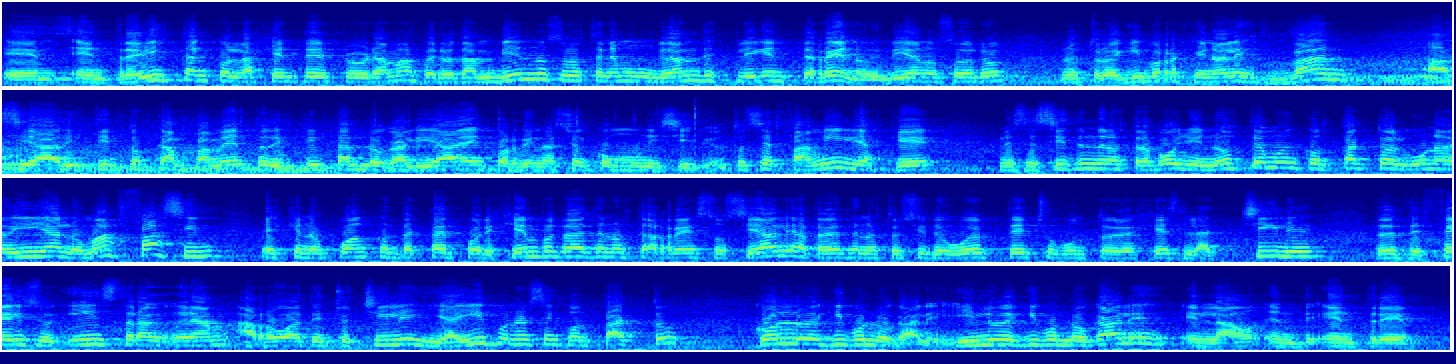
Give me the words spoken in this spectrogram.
entrevistan con la gente del programa, pero también nosotros tenemos un gran despliegue en terreno. Hoy día nosotros, nuestros equipos regionales van hacia distintos campamentos, distintas localidades en coordinación con municipios. Entonces, familias que necesiten de nuestro apoyo y no estemos en contacto alguna vía, lo más fácil es que nos puedan contactar, por ejemplo, a través de nuestras redes sociales, a través de nuestro sitio web techo.org la Chile, desde Facebook, Instagram, arroba techo Chile, y ahí ponerse en contacto con los equipos locales. Y los equipos locales entre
